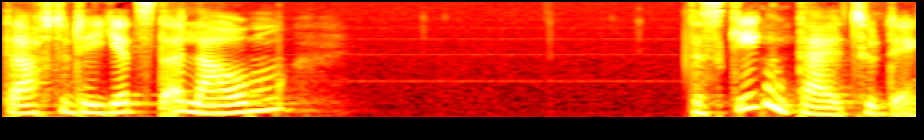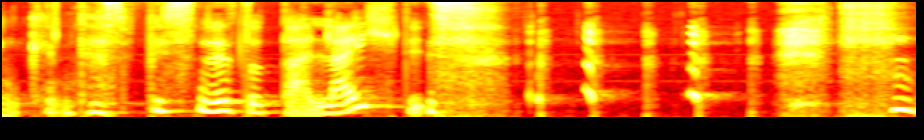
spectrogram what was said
darfst du dir jetzt erlauben, das Gegenteil zu denken, dass Business total leicht ist.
